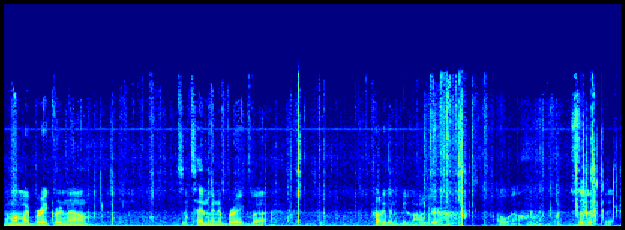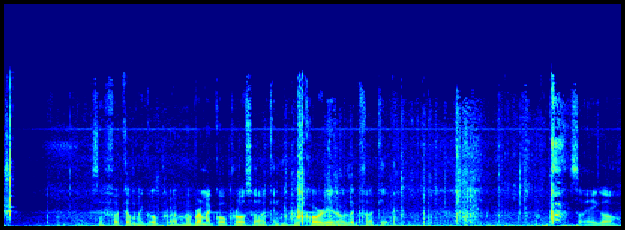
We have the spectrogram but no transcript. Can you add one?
I'm on my break right now. It's a 10 minute break, but probably gonna be longer. Oh well, just a little bit. Fuck up my GoPro. I brought my GoPro so I can record it. I was like, fuck it. so there you go.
